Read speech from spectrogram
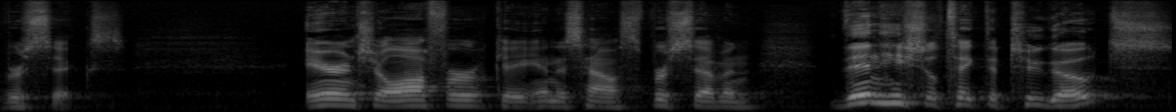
Verse 6. Aaron shall offer, okay, in his house. Verse 7 then he shall take the two goats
